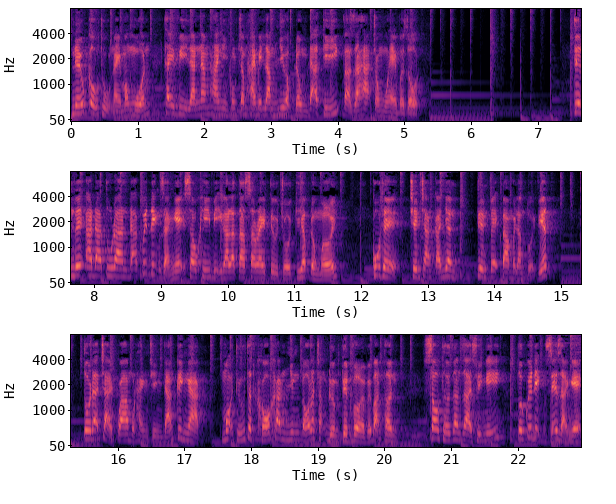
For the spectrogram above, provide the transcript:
nếu cầu thủ này mong muốn thay vì là năm 2025 như hợp đồng đã ký và gia hạn trong mùa hè vừa rồi. Tiền vệ Ada Turan đã quyết định giải nghệ sau khi bị Galatasaray từ chối ký hợp đồng mới. Cụ thể, trên trang cá nhân, tiền vệ 35 tuổi viết Tôi đã trải qua một hành trình đáng kinh ngạc, mọi thứ thật khó khăn nhưng đó là chặng đường tuyệt vời với bản thân. Sau thời gian dài suy nghĩ, tôi quyết định sẽ giải nghệ.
